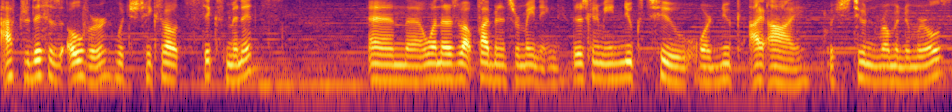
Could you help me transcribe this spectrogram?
After this is over, which takes about six minutes, and uh, when there's about five minutes remaining, there's gonna be Nuke 2 or Nuke II, which is two in Roman numerals,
